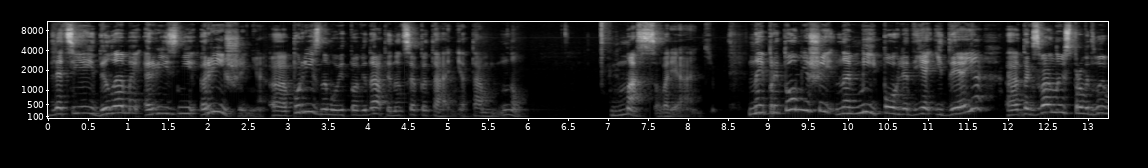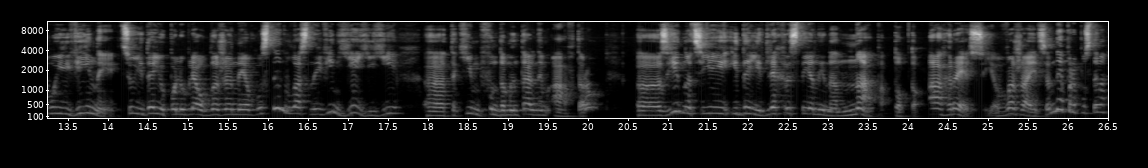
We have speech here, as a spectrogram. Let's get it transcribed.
для цієї дилеми різні рішення, е, по-різному відповідати на це питання. Там ну, маса варіантів. Найпритомніший, на мій погляд, є ідея так званої справедливої війни. Цю ідею полюбляв Блажений Августин. Власне, він є її е, таким фундаментальним автором. Е, Згідно цієї ідеї для християнина напад, тобто агресія, вважається неприпустима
